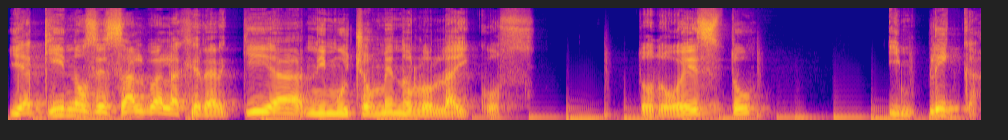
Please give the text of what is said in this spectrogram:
Y aquí no se salva la jerarquía ni mucho menos los laicos. Todo esto implica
